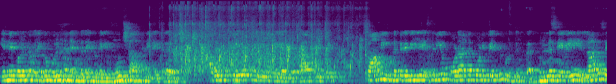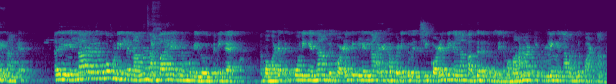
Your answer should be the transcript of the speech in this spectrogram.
என்னை பொறுத்த வரைக்கும் முருகன் என்பதை என்னுடைய மூச்சாக நினைத்த அவருக்கு சேவை என்னுடைய பாக்கியத்தை சுவாமி இந்த பிறவியில எத்தனையோ கோடான கோடி பேருக்கு கொடுத்திருக்கார் முருக சேவையை எல்லாரும் செய்யறாங்க அதுல எல்லார் அளவுக்கும் முடியலனாலும் நம்பால என்ன முடியுதோ? இப்ப நீங்க நம்ம மடத்துக்கு போனீங்கன்னா அங்க குழந்தைங்களை எல்லாம் அழகா படிக்க வச்சு குழந்தைங்க எல்லாம் கந்தர் நம்ம மாநாட்டில் பிள்ளைங்க எல்லாம் வந்து பாடினாங்க.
